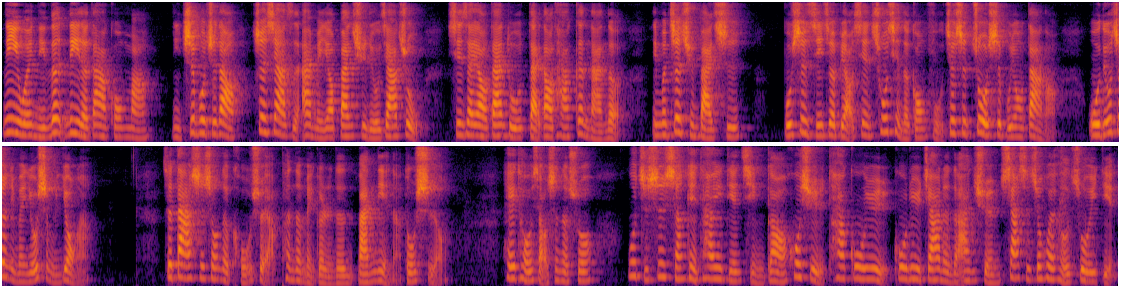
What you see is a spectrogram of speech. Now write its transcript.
你以为你立立了大功吗？你知不知道，这下子爱美要搬去刘家住？”现在要单独逮到他更难了。你们这群白痴，不是急着表现粗浅的功夫，就是做事不用大脑。我留着你们有什么用啊？这大师兄的口水啊，喷的每个人的满脸啊都是哦。黑头小声的说：“我只是想给他一点警告，或许他顾虑顾虑家人的安全，下次就会合作一点。”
